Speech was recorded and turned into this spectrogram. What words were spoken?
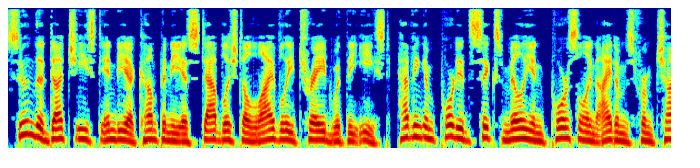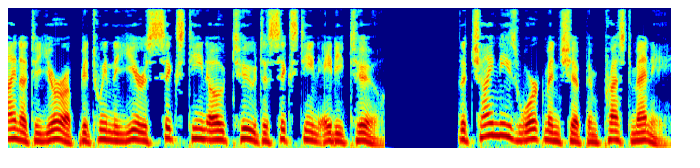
Soon the Dutch East India Company established a lively trade with the East, having imported 6 million porcelain items from China to Europe between the years 1602 to 1682. The Chinese workmanship impressed many.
